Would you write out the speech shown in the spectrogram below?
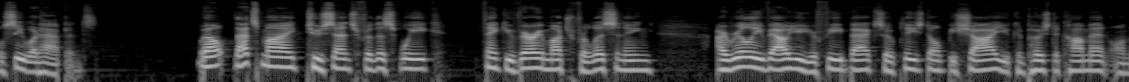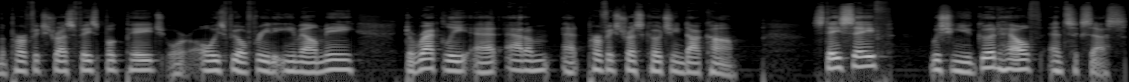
we'll see what happens. Well, that's my two cents for this week. Thank you very much for listening. I really value your feedback, so please don't be shy. You can post a comment on the Perfect Stress Facebook page or always feel free to email me directly at adam at perfectstresscoaching.com. Stay safe, wishing you good health and success.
